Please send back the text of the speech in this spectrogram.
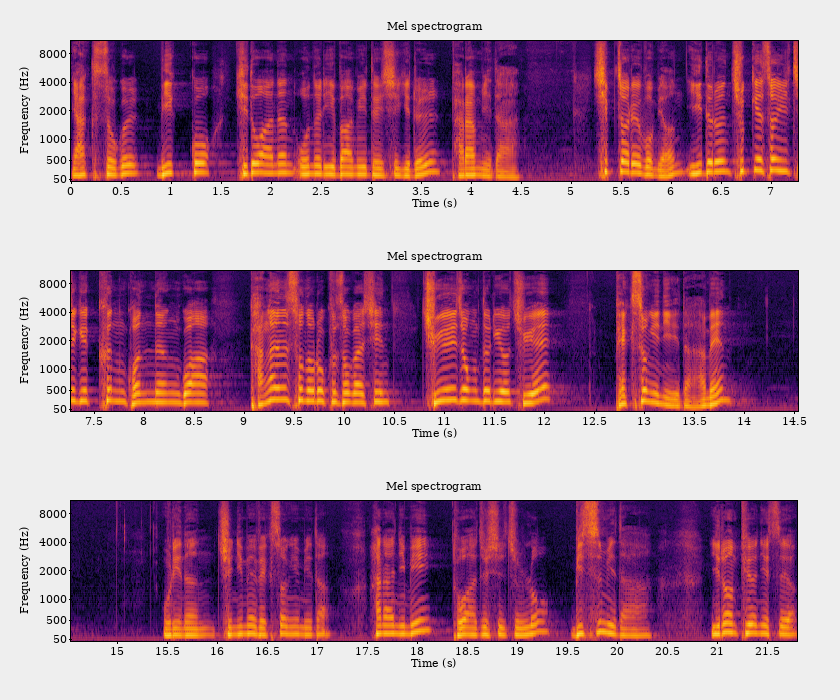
약속을 믿고 기도하는 오늘 이 밤이 되시기를 바랍니다. 10절에 보면 이들은 주께서 일찍이 큰 권능과 강한 손으로 구속하신 주의 종들이요 주의 백성이니이다. 아멘. 우리는 주님의 백성입니다. 하나님이 도와주실 줄로 믿습니다. 이런 표현이 있어요.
